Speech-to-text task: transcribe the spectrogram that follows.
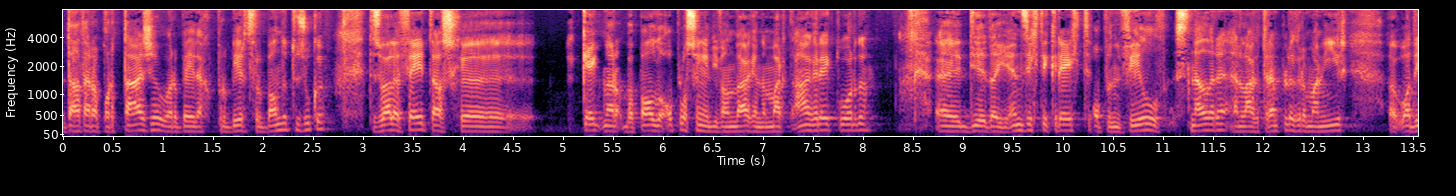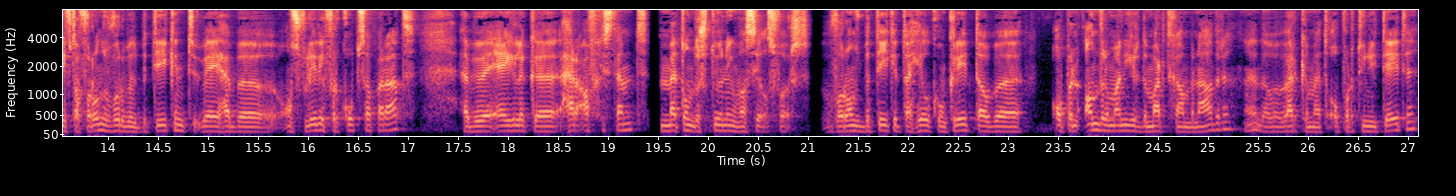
datarapportage waarbij je probeert verbanden te zoeken. Het is wel een feit als je kijkt naar bepaalde oplossingen die vandaag in de markt aangereikt worden, die, dat je inzichten krijgt op een veel snellere en laagdrempeligere manier. Uh, wat heeft dat voor ons bijvoorbeeld betekend? Wij hebben ons volledig verkoopsapparaat hebben wij eigenlijk uh, herafgestemd met ondersteuning van Salesforce. Voor ons betekent dat heel concreet dat we op een andere manier de markt gaan benaderen. Dat we werken met opportuniteiten.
